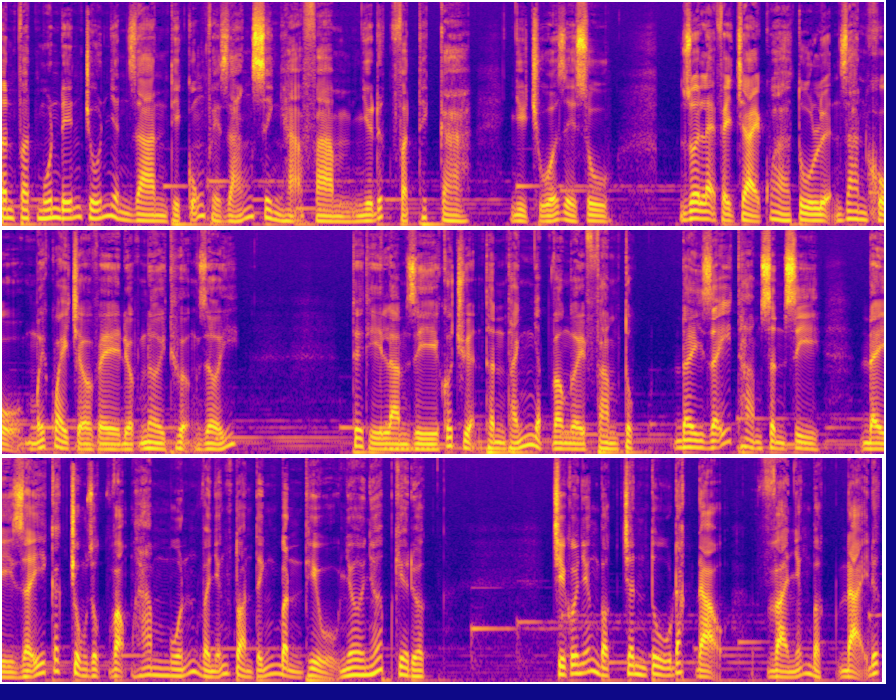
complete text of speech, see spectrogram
Thần Phật muốn đến chốn nhân gian thì cũng phải giáng sinh hạ phàm như Đức Phật Thích Ca, như Chúa Giêsu, rồi lại phải trải qua tu luyện gian khổ mới quay trở về được nơi thượng giới. Thế thì làm gì có chuyện thần thánh nhập vào người phàm tục, đầy dẫy tham sân si, đầy dẫy các trùng dục vọng ham muốn và những toàn tính bẩn thỉu nhơ nhớp kia được. Chỉ có những bậc chân tu đắc đạo và những bậc đại đức,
